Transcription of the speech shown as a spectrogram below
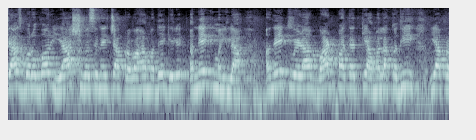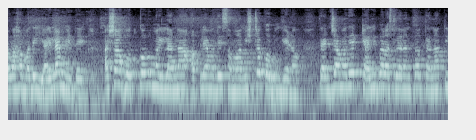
त्याचबरोबर या शिवसेनेच्या प्रवाहामध्ये गेले अनेक महिला अनेक वेळा वाट पाहतात की आम्हाला कधी या प्रवाहामध्ये यायला मिळते. अशा होतकरू महिलांना आपल्यामध्ये समाविष्ट करून घेणं. त्यांच्यामध्ये कॅलिबर असल्यानंतर त्यांना ती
